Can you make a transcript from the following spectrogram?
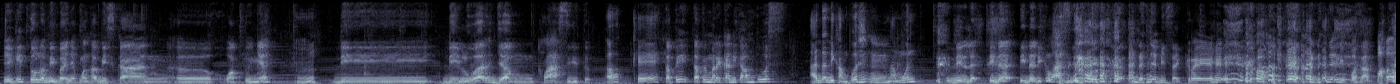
Ya gitu lebih banyak menghabiskan eh, waktunya Hmm? di di luar jam kelas gitu. oke Tapi tapi mereka di kampus. ada di kampus, namun tidak tidak tidak di kelas gitu. adanya di sekre adanya di pos satpam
